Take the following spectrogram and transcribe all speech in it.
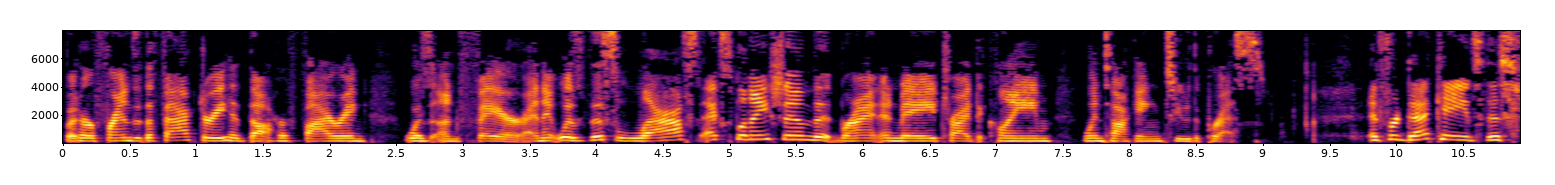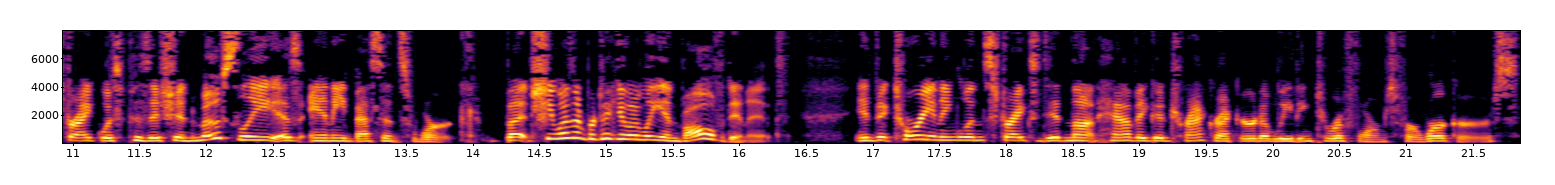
But her friends at the factory had thought her firing was unfair. And it was this last explanation that Bryant and May tried to claim when talking to the press. And for decades, this strike was positioned mostly as Annie Besant's work, but she wasn't particularly involved in it. In Victorian England, strikes did not have a good track record of leading to reforms for workers.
